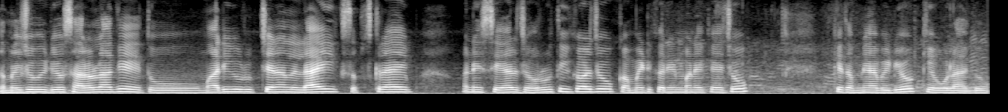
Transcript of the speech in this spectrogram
તમને જો વીડિયો સારો લાગે તો મારી યુટ્યુબ ચેનલ લાઈક, સબસ્ક્રાઈબ અને શેર જરૂરથી કરજો. કમેન્ટ કરીને મને કહેજો કે તમને આ વીડિયો કેવો લાગ્યો.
